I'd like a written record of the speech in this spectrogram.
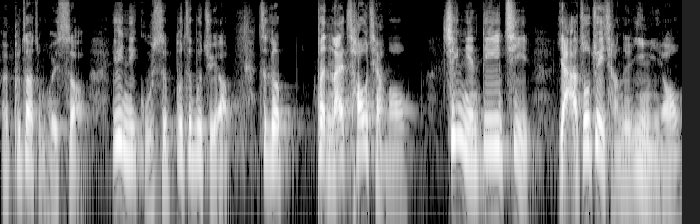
哎，不知道怎么回事哦。印尼股市不知不觉啊，这个本来超强哦，今年第一季亚洲最强的是印尼哦，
